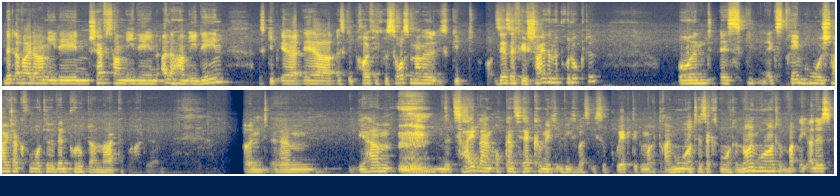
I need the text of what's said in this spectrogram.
Mitarbeiter haben Ideen, Chefs haben Ideen, alle haben Ideen. Es gibt eher, eher, es gibt häufig Ressourcenmangel, es gibt sehr, sehr viel scheiternde Produkte und es gibt eine extrem hohe Scheiterquote, wenn Produkte am Markt gebracht werden. Und ähm, wir haben eine Zeit lang auch ganz herkömmlich, wie was ich so Projekte gemacht, drei Monate, sechs Monate, neun Monate, was nicht alles.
